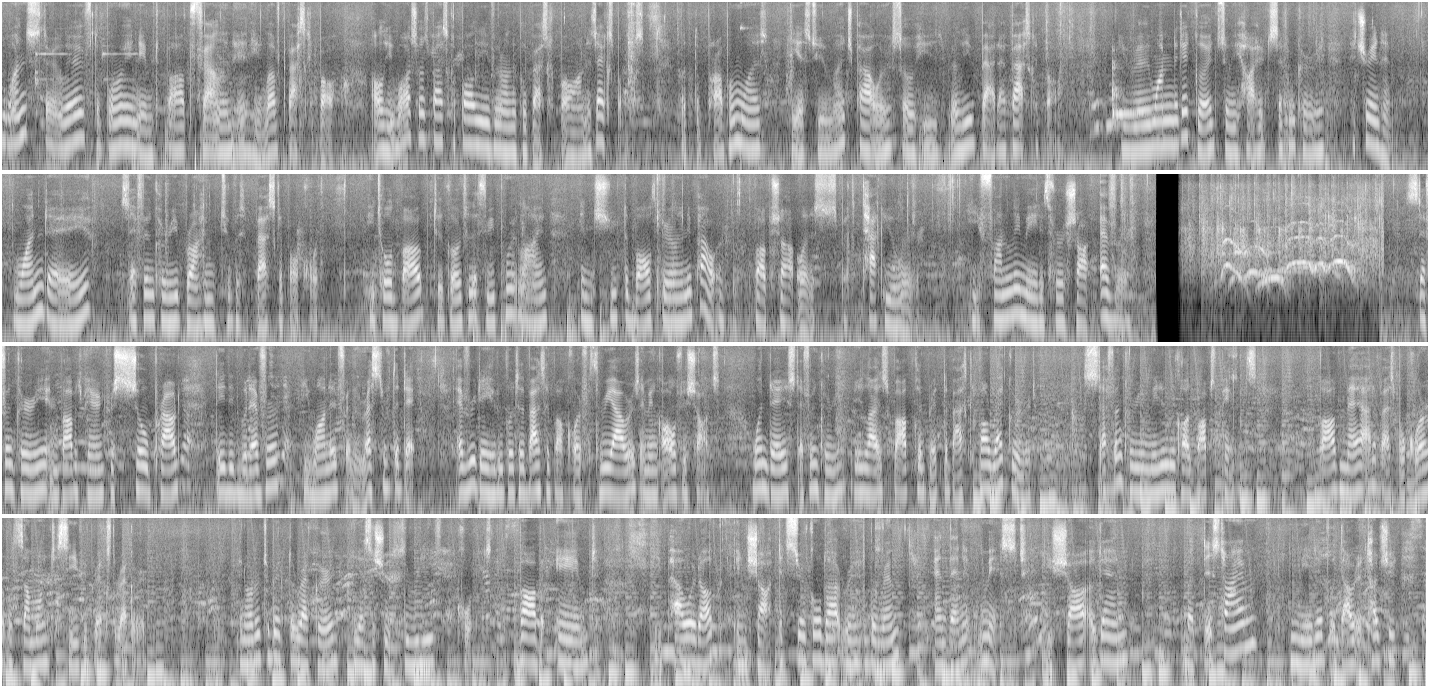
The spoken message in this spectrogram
Once there lived a boy named Bob Fallon, and he loved basketball. All he watched was basketball, he even only played basketball on his Xbox. But the problem was he has too much power, so he's really bad at basketball. He really wanted to get good, so he hired Stephen Curry to train him. One day, Stephen Curry brought him to a basketball court. He told Bob to go to the three point line and shoot the ball with barely any power. Bob's shot was spectacular. He finally made his first shot ever. Stephen Curry and Bob's parents were so proud they did whatever he wanted for the rest of the day. Every day he would go to the basketball court for three hours and make all of his shots. One day, Stephen Curry realized Bob could break the basketball record. Stephen Curry immediately called Bob's parents. Bob met at a basketball court with someone to see if he breaks the record. In order to break the record, he has to shoot three courts. Bob aimed, he powered up and shot. It circled that rim, the rim, and then it missed. He shot again, but this time he made it without it touching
